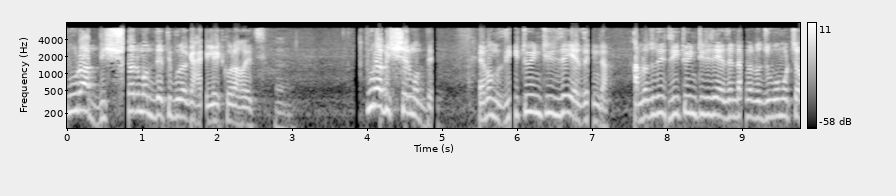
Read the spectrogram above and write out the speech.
পুরা বিশ্বের মধ্যে ত্রিপুরাকে হাইলাইট করা হয়েছে। পুরা বিশ্বের মধ্যে। এবং জি টোয়েন্টির যে এজেন্ডা আমরা যদি জি টোয়েন্টির যে এজেন্ডা আমরা যুব মোর্চা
